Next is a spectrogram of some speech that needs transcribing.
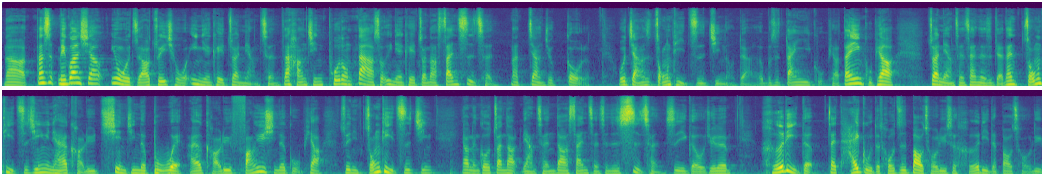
那但是没关系啊，因为我只要追求我一年可以赚两成，在行情波动大的时候，一年可以赚到三四成，那这样就够了。我讲的是总体资金哦，对啊，而不是单一股票。单一股票赚两成三成是比较，但总体资金，因为你还要考虑现金的部位，还要考虑防御型的股票，所以你总体资金要能够赚到两成到三成，甚至四成，是一个我觉得合理的，在台股的投资报酬率是合理的报酬率。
